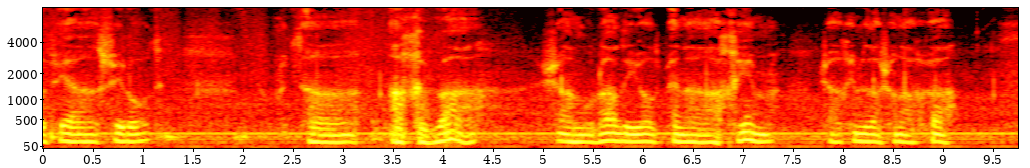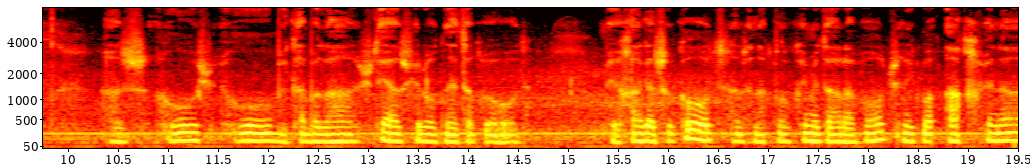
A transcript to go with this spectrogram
לפי הספירות? האחווה שאמורה להיות בין האחים, שהאחים זה לשון אחווה, אז הוא, הוא בקבלה שתי הספירות נצח והוד. בחג הסוכות, אז אנחנו לוקחים את הערבות שנקרא אחווה,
